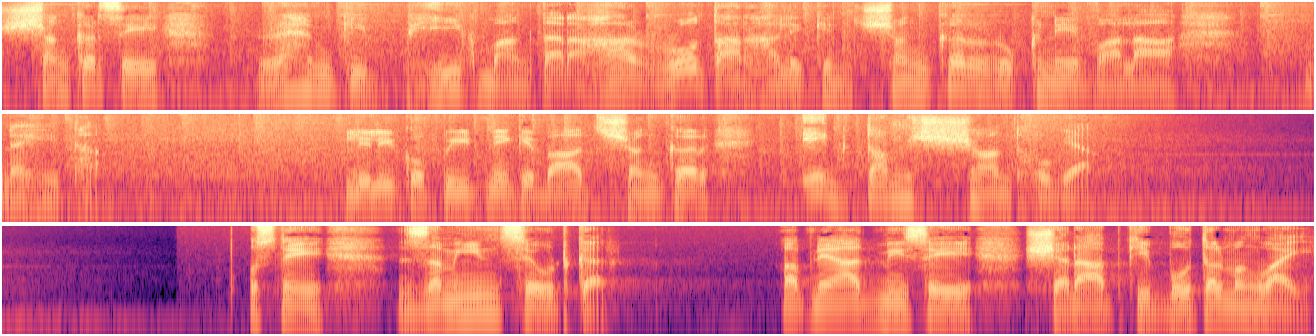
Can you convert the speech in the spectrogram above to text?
शंकर से रहम की भीख माँगता रहा, रोता रहा, लेकिन शंकर रुकने वाला नहीं था। लिली को पीटने के बाद शंकर एकदम शांत हो गया। उसने ज़मीन से उठकर अपने आदमी से शराब की बोतल मंगवाई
